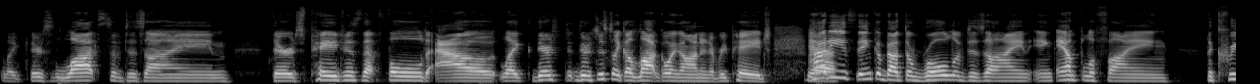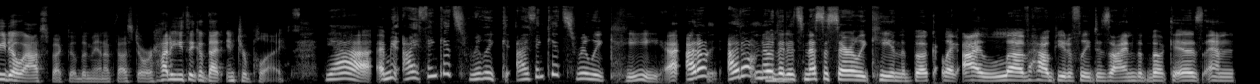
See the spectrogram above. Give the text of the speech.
like, there's lots of design. There's pages that fold out. Like, there's there's just like a lot going on in every page. Yeah. How do you think about the role of design in amplifying the credo aspect of the manifesto or how do you think of that interplay yeah i mean i think it's really i think it's really key i, I don't i don't know mm-hmm. that it's necessarily key in the book like i love how beautifully designed the book is and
